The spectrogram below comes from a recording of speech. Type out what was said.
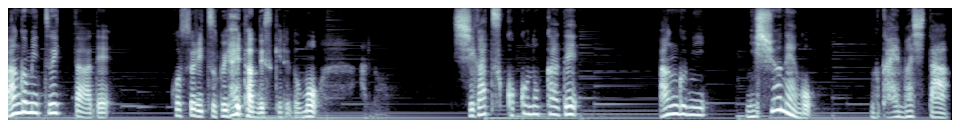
番組ツイッターでこっそりつぶやいたんですけれどもあの4月9日で番組2周年を迎えました。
